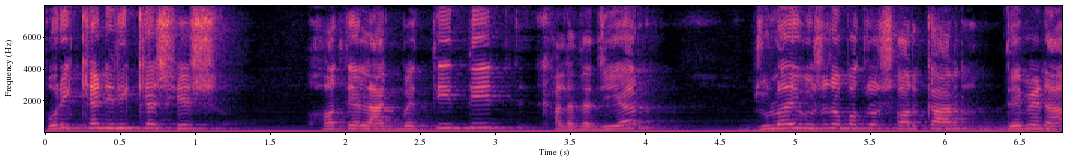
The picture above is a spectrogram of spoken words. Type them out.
পরীক্ষা নিরীক্ষা শেষ হতে লাগবে তিন দিন, খালেদা জিয়ার। জুলাই ঘোষণাপত্র সরকার দেবে না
